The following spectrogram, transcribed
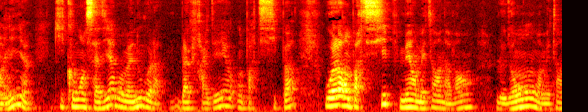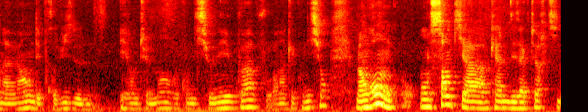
en Ouais. ligne qui commencent à dire, bon, ben nous, voilà, Black Friday, on participe pas. Ou alors on participe, mais en mettant en avant le don, ou en mettant en avant des produits de- éventuellement reconditionnés ou quoi, pour voir dans quelles conditions. Mais en gros, on, on sent qu'il y a quand même des acteurs qui,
